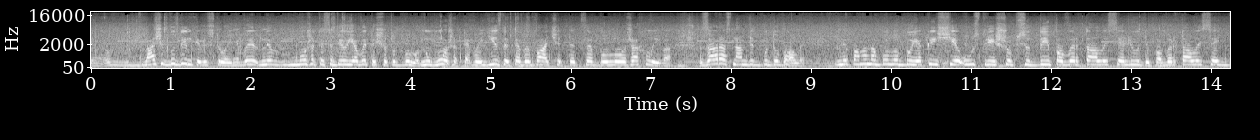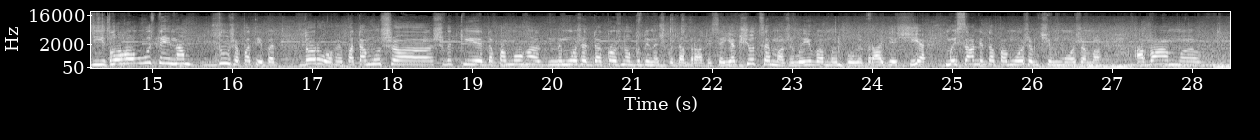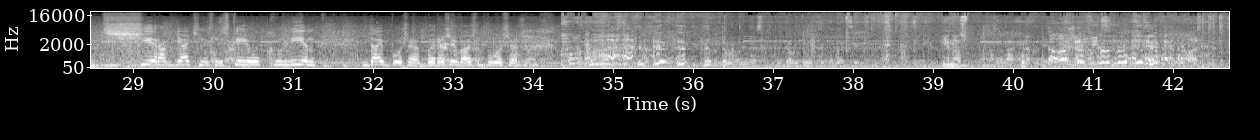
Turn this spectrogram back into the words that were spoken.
Наші будинки відстроєні. Ви не можете собі уявити, що тут було. Ну можете, ви їздите, ви бачите, це було жахливо. Зараз нам відбудували. Непогано було б який ще устрій, щоб сюди поверталися люди, поверталися діти. Благоустрій нам дуже потрібен. Дороги, тому що швидкі допомога не може до кожного будиночку добратися. Якщо це можливо, ми були б раді ще. Ми самі допоможемо, чим можемо. А вам е, щиро вдячність, низький уклін. Дай Боже, бережи вас Боже. І нас.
